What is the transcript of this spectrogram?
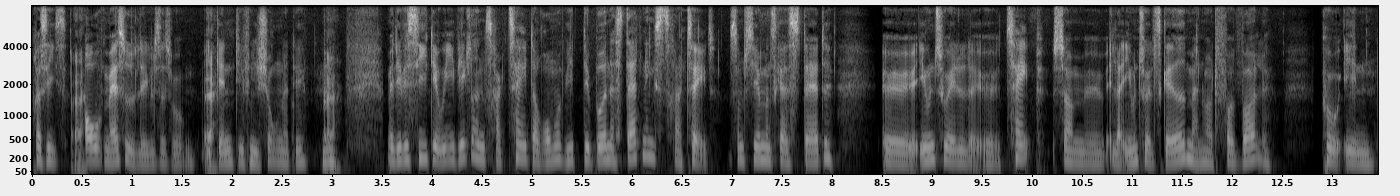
Præcis, ja. og masseudlæggelsesvåben. Ja. Igen definitionen af det. Mm. Ja. Men det vil sige, det er jo i virkeligheden en traktat, der rummer vidt. Det er både en erstatningstraktat, som siger, at man skal erstatte øh, eventuelle øh, tab, som, øh, eller eventuelt skade, man måtte forvolde på en,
